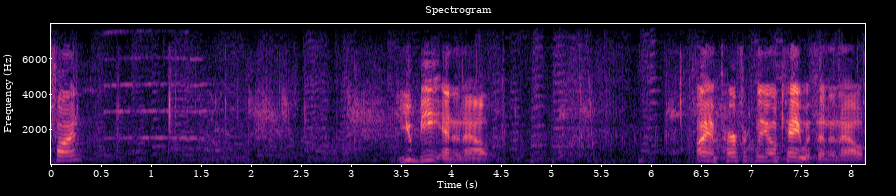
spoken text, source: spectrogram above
fine. You beat In and Out. I am perfectly okay with In and Out.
